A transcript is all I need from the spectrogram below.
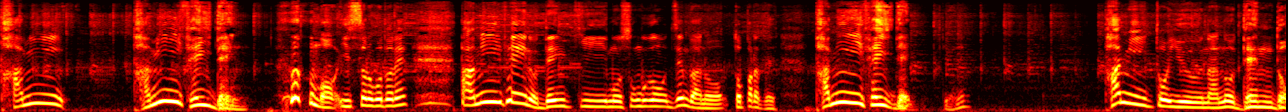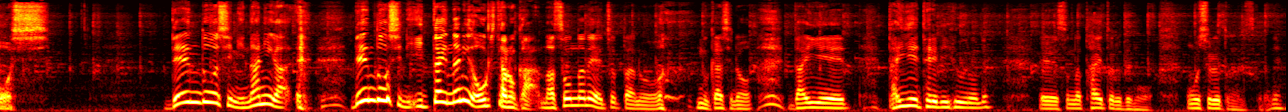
タミータミー・フェイデン もういっそのことね。タミー・フェイの電気もその後全部あの取っ払ってタミー・フェイデンっていうね。タミーという名の伝道師伝道師に何が伝道師に一体何が起きたのか。まあそんなねちょっとあの 昔の大英大英テレビ風のね、えー、そんなタイトルでも面白いと思うんですけどね。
